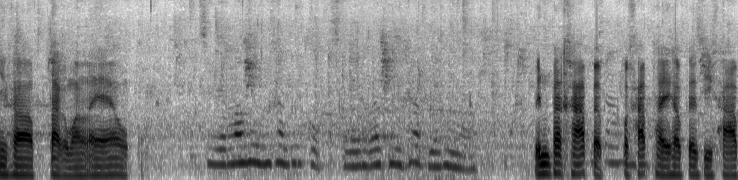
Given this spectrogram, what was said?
นี่ครับตักออกมาแล้ว แสดงว่าพี่ไม่ชอบพี่กบแสดงว่าพี่ชอบเลี้ยงหนูเป็นปลาคาร์ฟแบบปลาคาร์ฟไทยครับแฟนซีคาร์ฟ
